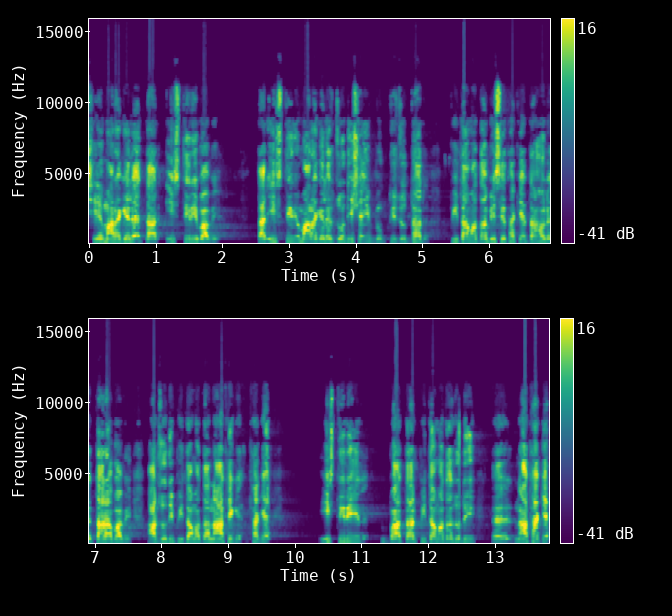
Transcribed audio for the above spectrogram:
সে মারা গেলে তার স্ত্রী পাবে। তার স্ত্রী মারা গেলে যদি সেই মুক্তিযোদ্ধার পিতামাতা বেঁচে থাকে, তাহলে তারা পাবে। আর যদি পিতামাতা না থেকে, থাকে, স্ত্রীর বা তার পিতামাতা যদি না থাকে,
